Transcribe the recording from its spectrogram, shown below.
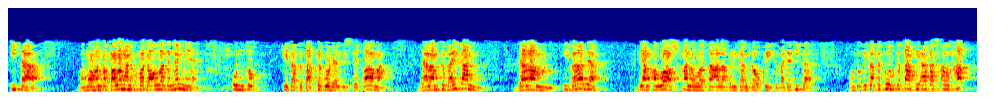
kita memohon pertolongan kepada Allah dengannya untuk kita tetap teguh dan istiqamah dalam kebaikan dalam ibadah yang Allah Subhanahu wa taala berikan taufik kepada kita untuk kita teguh tetap di atas al-haq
